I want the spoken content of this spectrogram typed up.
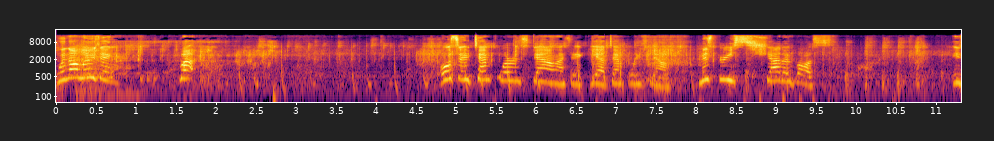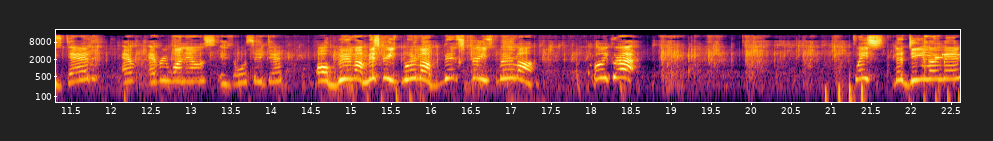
We're not losing! But also Templar is down, I think. Yeah, Templar is down. Mystery Shadow Boss is dead. Ev- everyone else is also dead. Oh, Boomer! Mystery's Boomer! Mystery's Boomer! Holy crap! Place the Demo Man.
